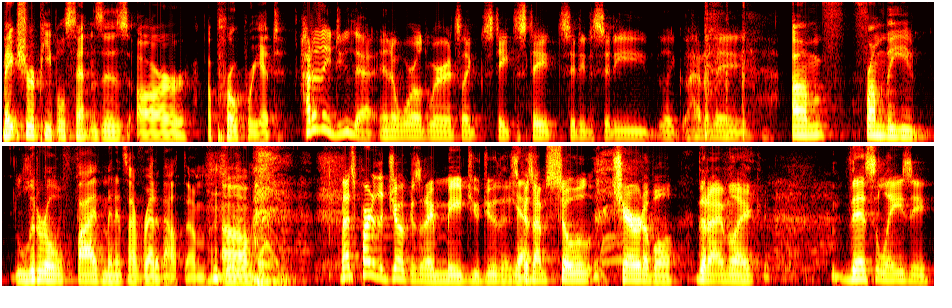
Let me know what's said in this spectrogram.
make sure people's sentences are appropriate. how do they do that in a world where it's like state to state, city to city? Like how do they? Um, from the literal five minutes I've read about them, um, That's part of the joke is that I made you do this Yes. because I'm so charitable that I'm like this lazy.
